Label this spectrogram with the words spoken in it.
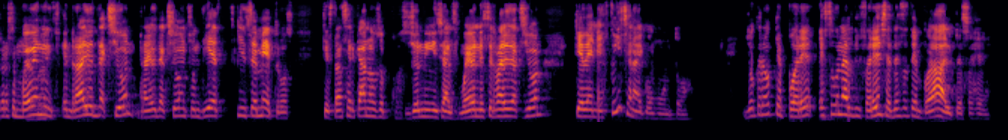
pero se mueven en, en, radios de acción, radios de acción son 10, 15 metros que están cercanos a su posición inicial, se mueven en ese radio de acción que benefician al conjunto. Yo creo que por eso es una de las diferencias de esta temporada del PSG.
